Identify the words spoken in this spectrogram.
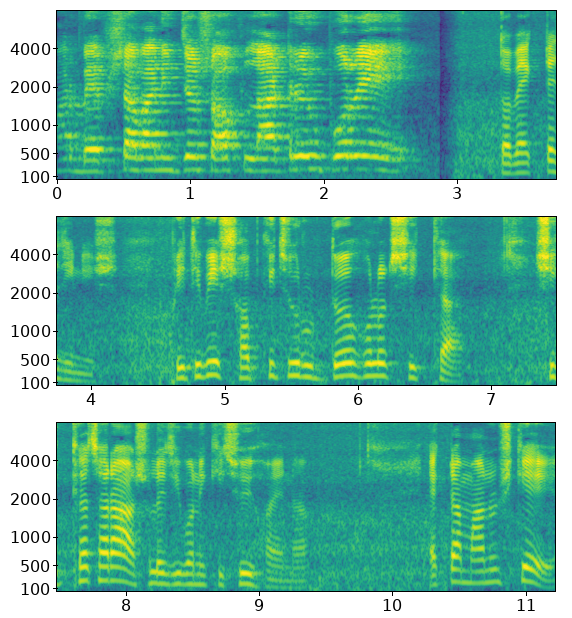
আমার ব্যবসা বাণিজ্য সব লাটের উপরে। তবে একটা জিনিস, পৃথিবীর সব কিছুর ঊর্ধ্ব হলো শিক্ষা। শিক্ষা ছাড়া আসলে জীবনে কিছুই হয় না। একটা মানুষকে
